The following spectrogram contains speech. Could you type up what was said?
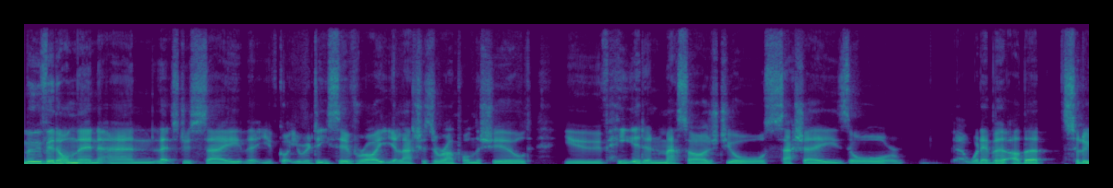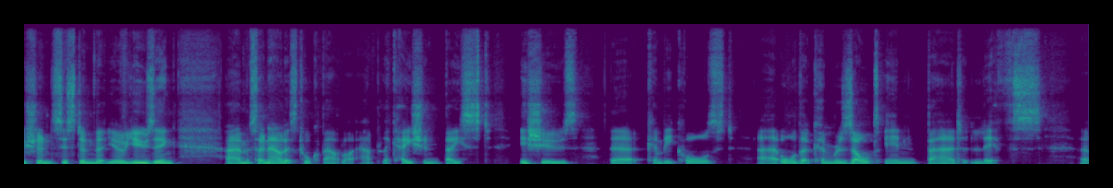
Moving on then, and let's just say that you've got your adhesive right, your lashes are up on the shield, you've heated and massaged your sachets or uh, whatever other solution system that you're using. Um, so now let's talk about like application based issues that can be caused uh, or that can result in bad lifts uh,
